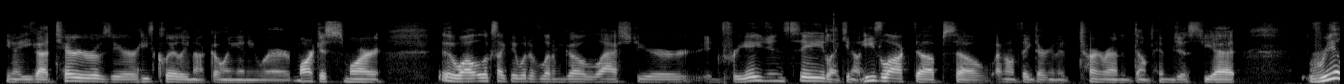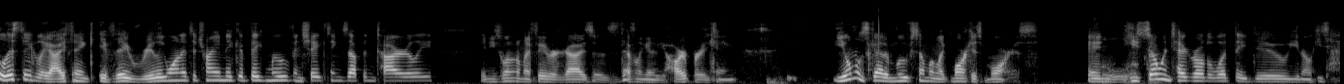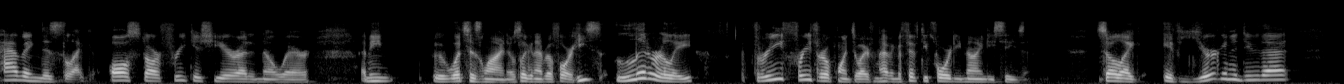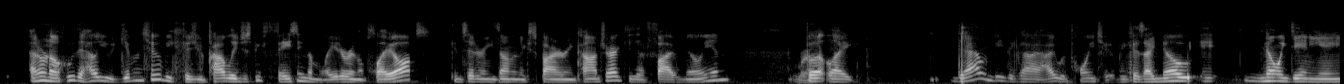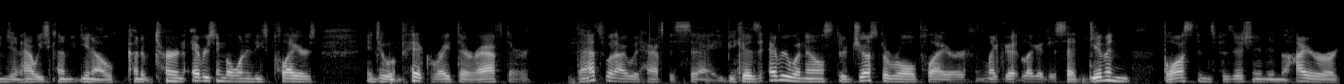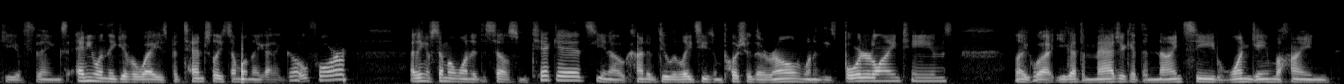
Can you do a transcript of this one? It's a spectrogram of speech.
You know, you got Terry Rozier, he's clearly not going anywhere. Marcus Smart, uh, while it looks like they would have let him go last year in free agency, like, you know, he's locked up, so I don't think they're going to turn around and dump him just yet. Realistically, I think if they really wanted to try and make a big move and shake things up entirely, and he's one of my favorite guys, so it's definitely going to be heartbreaking. You almost got to move someone like Marcus Morris. And Ooh, he's so integral to what they do. You know, he's having this like all star freakish year out of nowhere. I mean, what's his line? I was looking at it before. He's literally three free throw points away from having a 50 40 90 season. So, like, if you're going to do that, I don't know who the hell you would give him to because you'd probably just be facing them later in the playoffs, considering he's on an expiring contract. He's at 5 million. Right. But, like, that would be the guy I would point to because I know it, knowing Danny Ainge and how he's kind of, you know, kind of turn every single one of these players into a pick right thereafter. That's what I would have to say because everyone else, they're just a role player. Like like I just said, given Boston's position in the hierarchy of things, anyone they give away is potentially someone they got to go for. I think if someone wanted to sell some tickets, you know, kind of do a late season push of their own, one of these borderline teams, like what you got the Magic at the ninth seed, one game behind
